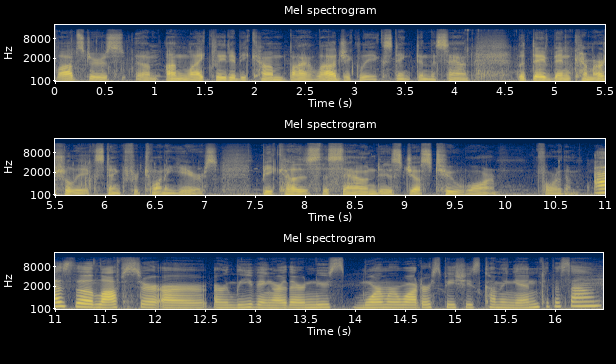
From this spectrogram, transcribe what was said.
Lobsters um, unlikely to become biologically extinct in the sound, but they've been commercially extinct for 20 years because the sound is just too warm for them. As the lobster are, are leaving, are there new warmer water species coming into the sound?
